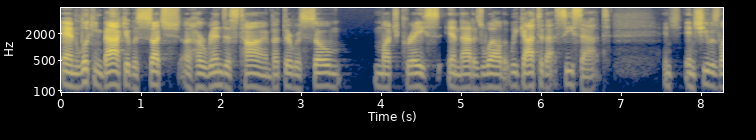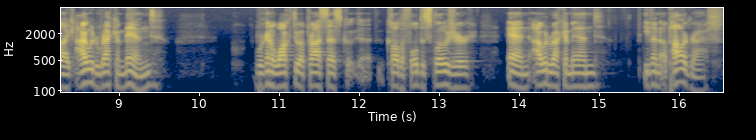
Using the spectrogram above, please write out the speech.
And looking back, it was such a horrendous time, but there was so much grace in that as well that we got to that CSAT and and she was like, I would recommend. We're going to walk through a process uh, called a full disclosure, and I would recommend even a polygraph.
